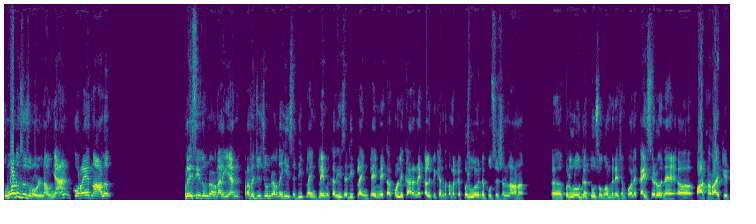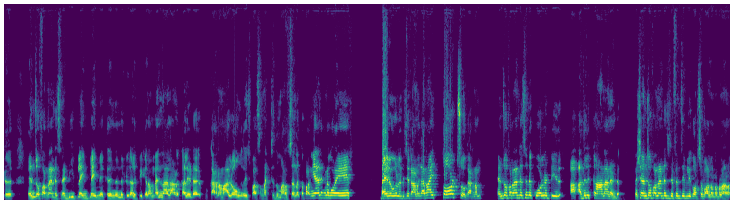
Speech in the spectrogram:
so what is is role now ഞാൻ കുറെ നാൾ പ്രേസ് ചെയ്തുകൊണ്ട് നടന്ന അല്ലെങ്കിൽ ഞാൻ പ്രവചിച്ചുകൊണ്ട് നടന്ന he's a deep line playmaker he's a deep line playmaker പുള്ളിക്കാരനെ കളിപ്പിക്കേണ്ടത് മറ്റേ പെർലോവിന്റെ പൊസിഷനിലാണ് പിർലോ ഗത്തൂസോ കോമ്പിനേഷൻ പോലെ കൈസേഡോനെ പാർട്ണർ ആക്കിയിട്ട് എൻസോ ഫെർണാണ്ടസിനെ ഡീപ് ലൈൻ പ്ലേ മേക്കറിൽ നിന്നിട്ട് കളിപ്പിക്കണം. എന്നാലാണ് കളിയുടെ കാരണം ആ ലോങ് റേഞ്ച് പാസ് മറ്റത് മറിച്ചെന്നൊക്കെ പറഞ്ഞ് ഞാൻ അങ്ങനെ കുറെ ഡയലോഗുകൾ അടിച്ചിട്ടാണ് കാരണം ഐ തോട്ട് സോ കാരണം എൻസോ ഫെർണാണ്ടസിന്റെ ക്വാളിറ്റി അതിൽ കാണാനുണ്ട്. പക്ഷെ എൻസോ ഫെർണാണ്ടസ് ഡിഫെൻസീവ്ലി കുറച്ച് വളറബിൾ ആണ്.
